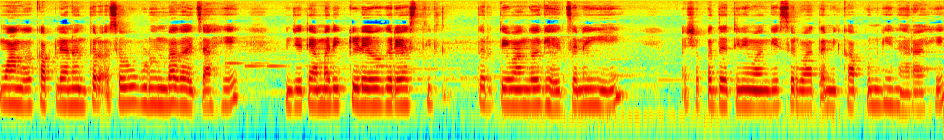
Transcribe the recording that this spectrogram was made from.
वांगं कापल्यानंतर असं उघडून बघायचं आहे. म्हणजे त्यामध्ये किडे वगैरे असतील तर ते वांगं घ्यायचं नाही आहे अशा पद्धतीने वांगे सर्व आता मी कापून घेणार आहे.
